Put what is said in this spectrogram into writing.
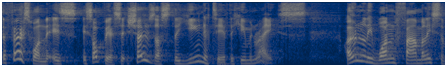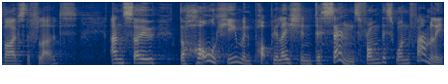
The first one is it's obvious, it shows us the unity of the human race. Only one family survives the flood, and so the whole human population descends from this one family.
